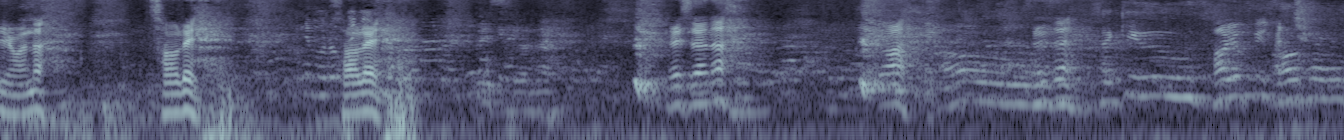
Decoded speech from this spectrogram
练完了，超累，超累，没事了，是吧？没事，Thank you. How you feel? Okay.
